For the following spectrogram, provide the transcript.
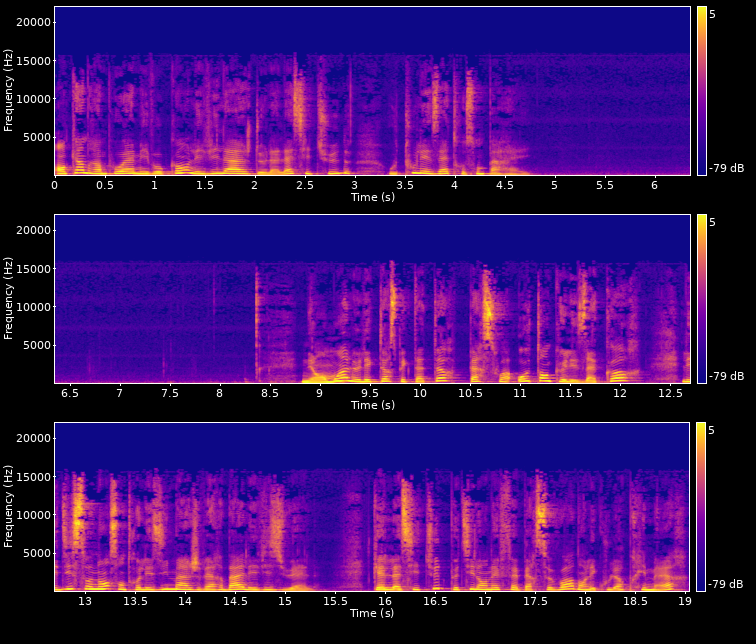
encadrent un poème évoquant les villages de la lassitude où tous les êtres sont pareils. Néanmoins, le lecteur-spectateur perçoit autant que les accords les dissonances entre les images verbales et visuelles. Quelle lassitude peut-il en effet percevoir dans les couleurs primaires,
